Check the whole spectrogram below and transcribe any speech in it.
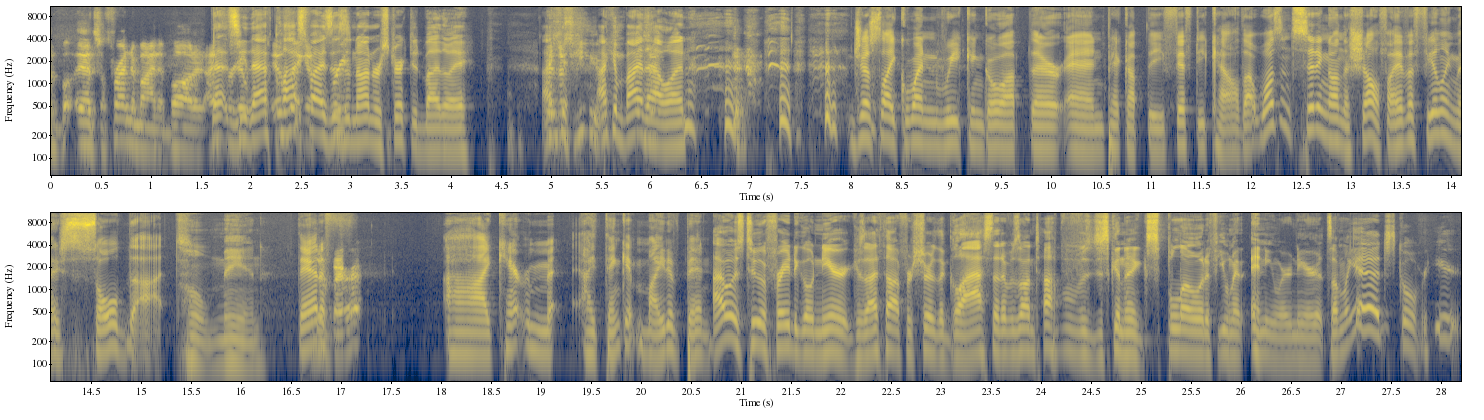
the it's a friend of mine that bought it. That, forget- see, that it was like a classifies as three- a non-restricted, by the way. I can. I can buy that one. just like when we can go up there and pick up the 50 cal, that wasn't sitting on the shelf. I have a feeling they sold that. oh man, They had a. Is it Barrett? Uh, I can't remember. I think it might have been. I was too afraid to go near it because I thought for sure the glass that it was on top of was just gonna explode if you went anywhere near it. So I'm like, yeah, just go over here.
